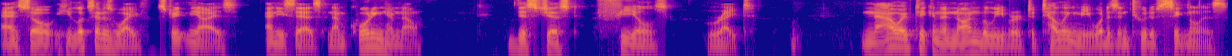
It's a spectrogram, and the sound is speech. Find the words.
And so he looks at his wife straight in the eyes and he says, and I'm quoting him now, this just feels right. Now I've taken a non believer to telling me what his intuitive signal is.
